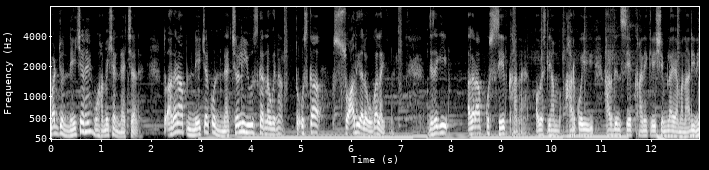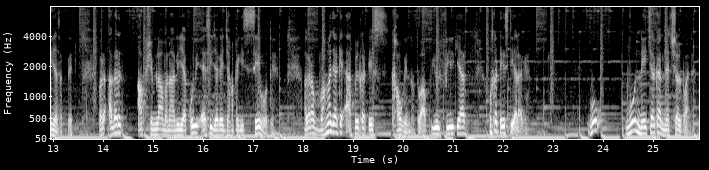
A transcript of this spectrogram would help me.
बट जो नेचर है, वो हमेशा नेचुरल है। तो अगर आप नेचर को नेचुरली यूज़ करना होगे ना तो उसका स्वाद ही अलग होगा लाइफ में। जैसे कि अगर आपको सेब खाना है ऑब्वियसली हम हर कोई, हर दिन सेब खाने के लिए शिमला या मनाली नहीं जा सकते, पर अगर आप शिमला, मनाली या कोई भी ऐसी जगह जहाँ पे कि सेब होते हैं, अगर आप वहाँ जाके एप्पल का टेस्ट खाओगे ना तो आप यू विल फील कि यार उसका टेस्ट ही अलग है। वो वो नेचर का नेचुरल पान है।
